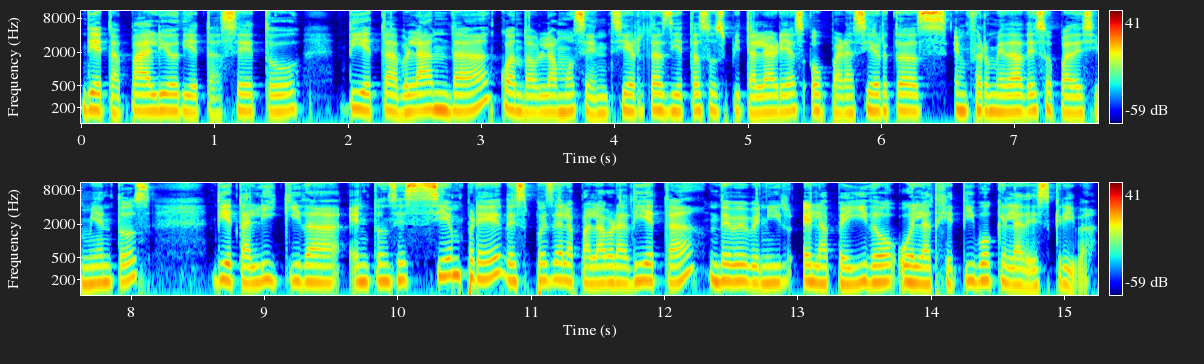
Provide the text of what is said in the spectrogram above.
dieta paleo, dieta ceto, dieta blanda, cuando hablamos en ciertas dietas hospitalarias o para ciertas enfermedades o padecimientos, dieta líquida. Entonces, siempre después de la palabra dieta debe venir el apellido o el adjetivo que la describa.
